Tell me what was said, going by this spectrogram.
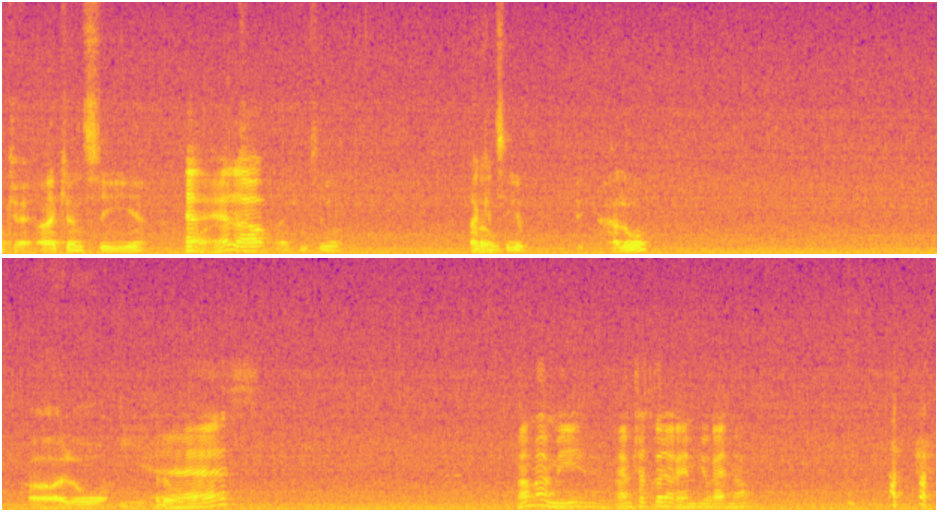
Okay, I can see. Hey, Hello. I can see. You. I Hello. can see you. Hello? Hello. Yes. Mamma me, I'm just gonna ram you right now.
